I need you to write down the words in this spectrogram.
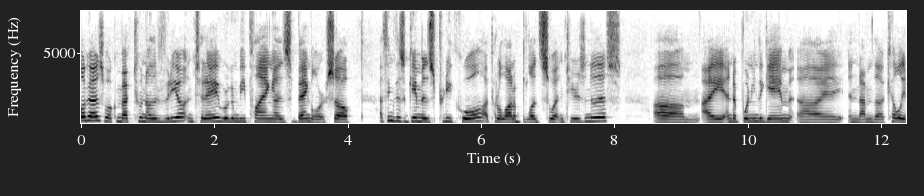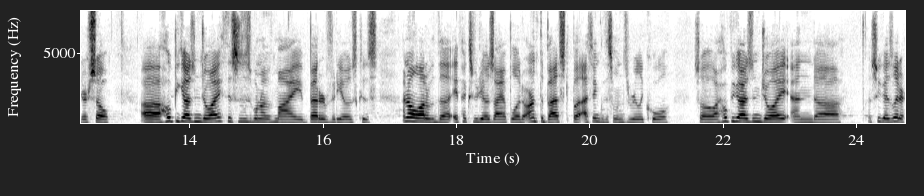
Hello guys, welcome back to another video and today we're going to be playing as Bangalore. So, I think this game is pretty cool. I put a lot of blood, sweat, and tears into this. Um, I end up winning the game uh, and I'm the kill leader. So, uh, hope you guys enjoy. This is one of my better videos because I know a lot of the Apex videos I upload aren't the best, but I think this one's really cool. So, I hope you guys enjoy and uh, I'll see you guys later.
